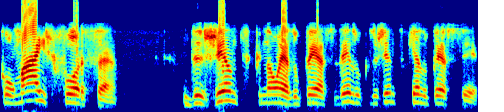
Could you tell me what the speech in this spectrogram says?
com mais força de gente que não é do PSD do que de gente que é do PSD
